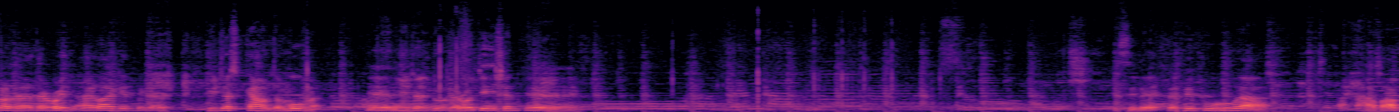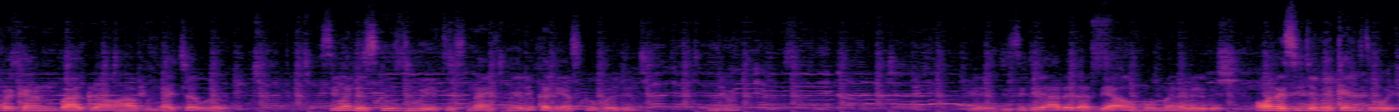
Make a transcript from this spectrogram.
Know, the, the rhythm, I like it because you just count the movement. Yeah. You just do the rotation. Yeah. You see, the, the people who are, have African background, have nature will. See, when the schools do it, it's nice. Man, look at their school building. Mm-hmm. Yeah, you see, they added their own movement a little bit. I want to see Jamaicans do it.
